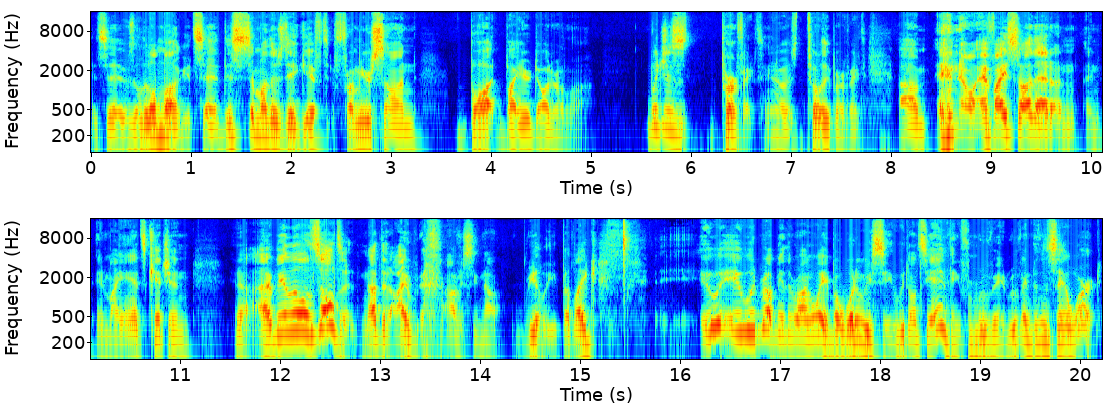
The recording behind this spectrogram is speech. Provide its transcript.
it's a, it was a little mug. It said, "This is a Mother's Day gift from your son, bought by your daughter-in-law," which is perfect. You know, it was totally perfect. Um, and now, if I saw that on, in, in my aunt's kitchen, you know, I'd be a little insulted. Not that I, obviously, not really, but like, it, it would rub me the wrong way. But what do we see? We don't see anything from Ruvain. Ruvain doesn't say a word.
